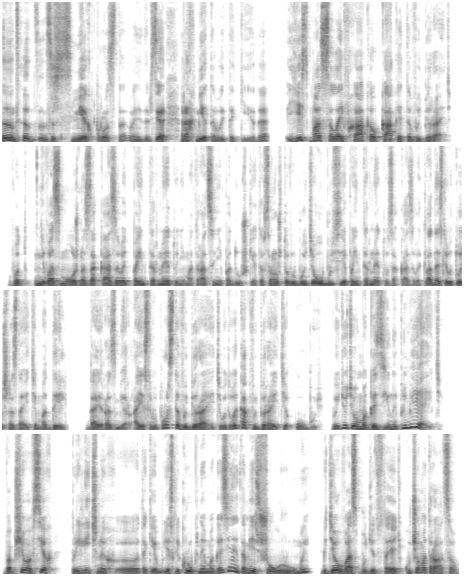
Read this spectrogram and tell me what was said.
Смех просто. Все рахметовые такие, да? Есть масса лайфхаков, как это выбирать. Вот невозможно заказывать по интернету ни матрацы, ни подушки. Это все равно, что вы будете обувь себе по интернету заказывать. Ладно, если вы точно знаете модель, да, и размер. А если вы просто выбираете, вот вы как выбираете обувь? Вы идете в магазин и примеряете. Вообще во всех приличных, э, такие, если крупные магазины, там есть шоурумы, где у вас будет стоять куча матрацев,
